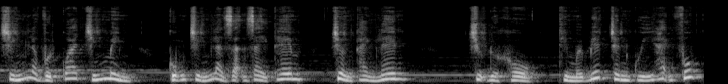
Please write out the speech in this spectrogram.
chính là vượt qua chính mình, cũng chính là dạn dày thêm, trưởng thành lên. Chịu được khổ thì mới biết trân quý hạnh phúc.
